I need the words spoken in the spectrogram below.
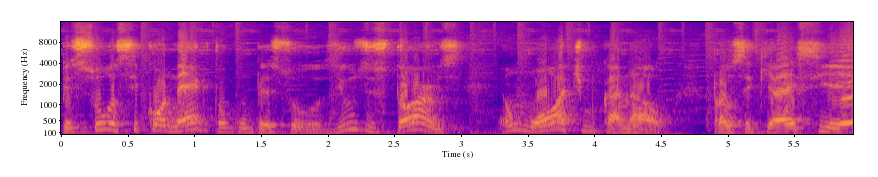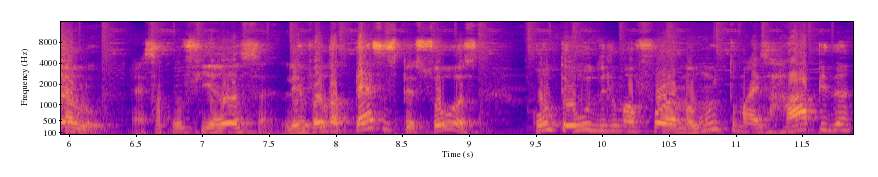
pessoas se conectam com pessoas e os stories é um ótimo canal para você criar esse elo, essa confiança, levando até essas pessoas conteúdo de uma forma muito mais rápida,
